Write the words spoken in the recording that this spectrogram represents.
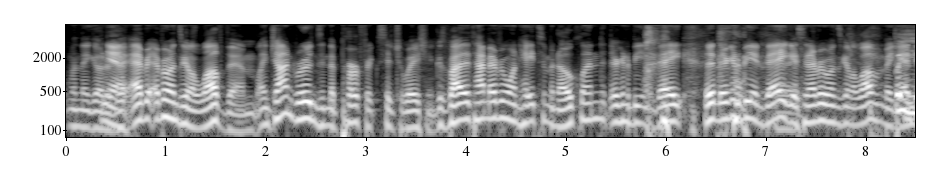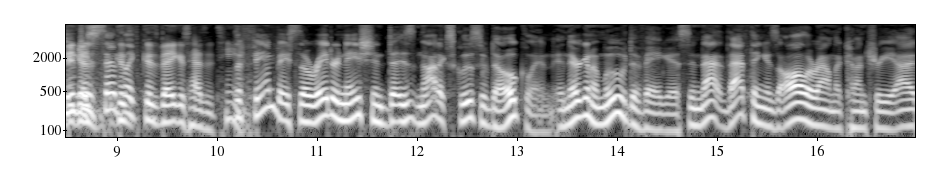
when they go to Yeah. Every, everyone's going to love them. Like Jon Gruden's in the perfect situation because by the time everyone hates him in Oakland, they're going to be in Vegas. they're, they're going to be in Vegas, and everyone's going to love him again. But you because, just said, because, like, because Vegas has a team. The fan base, the Raider Nation is not exclusive to Oakland, and they're going to move to Vegas, and that that thing is all around the country. I,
